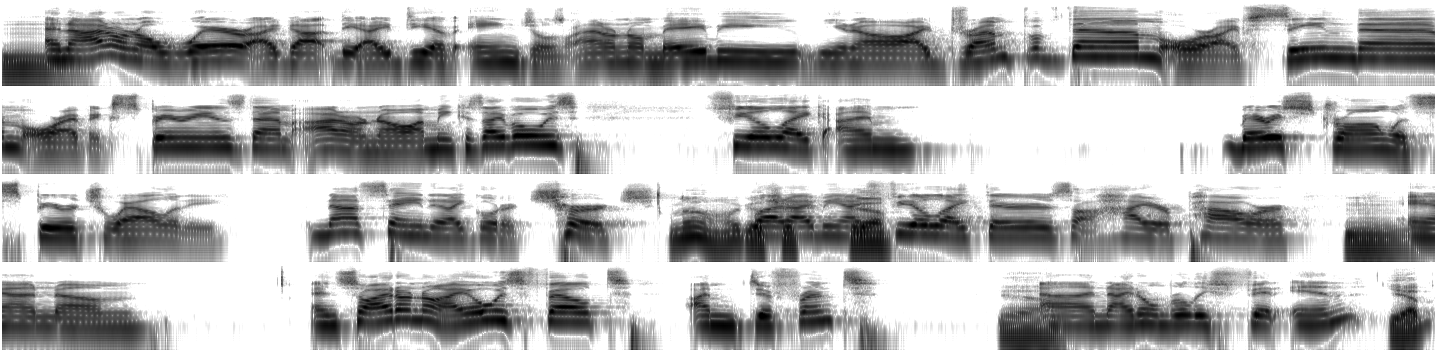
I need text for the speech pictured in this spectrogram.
And I don't know where I got the idea of angels. I don't know. Maybe, you know, I dreamt of them or I've seen them or I've experienced them. I don't know. I mean, because I've always feel like I'm very strong with spirituality. Not saying that I go to church. No, I got But you. I mean, Yeah. I feel like there's a higher power. And, um, and so I don't know. I always felt I'm different Yeah. and I don't really fit in yep.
